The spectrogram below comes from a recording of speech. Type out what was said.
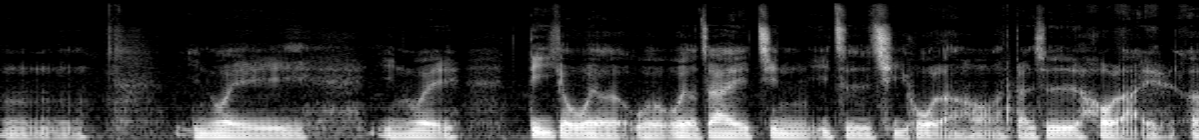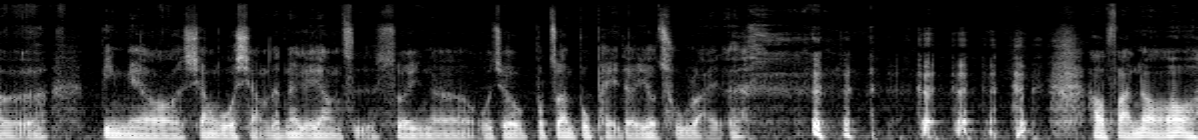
嗯，因为因为第一个我有我我有在进一只期货了哈，但是后来呃并没有像我想的那个样子，所以呢我就不赚不赔的又出来了，好烦哦。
